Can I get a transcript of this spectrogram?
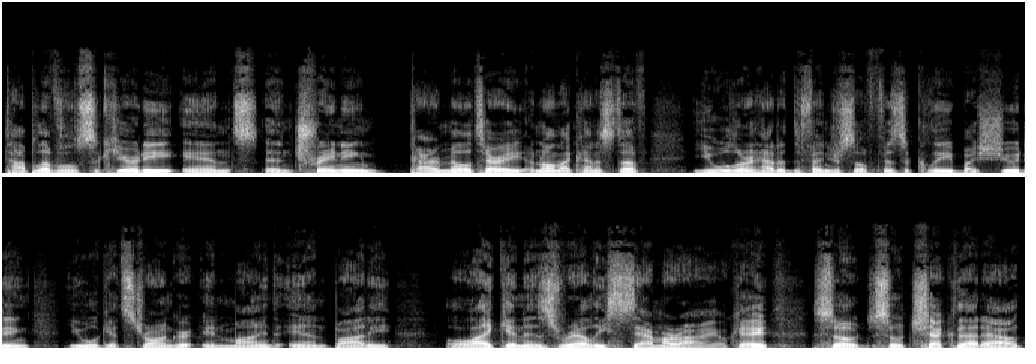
top level security and and training, paramilitary, and all that kind of stuff. You will learn how to defend yourself physically by shooting. You will get stronger in mind and body, like an Israeli samurai. Okay, so so check that out.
